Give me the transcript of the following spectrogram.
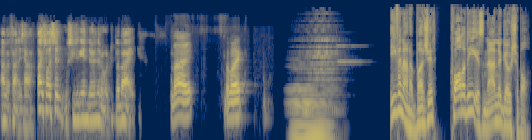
I'm at Fantasy Half. Thanks for listening. We'll see you again down the road. Bye-bye. Bye. Bye-bye. Even on a budget, quality is non-negotiable.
